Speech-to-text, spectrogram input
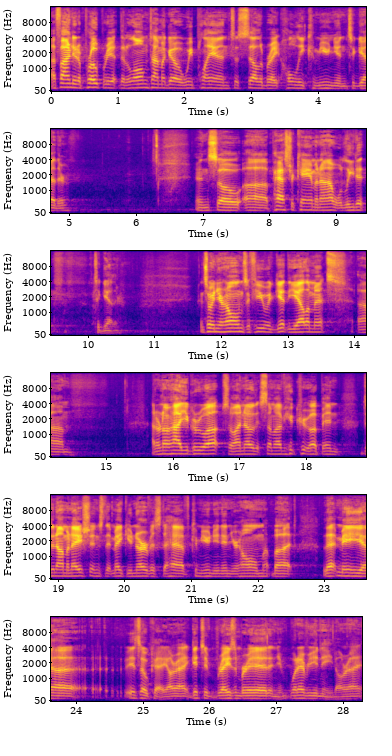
I find it appropriate that a long time ago we planned to celebrate Holy Communion together. And so uh, Pastor Cam and I will lead it together. And so in your homes, if you would get the elements, um, I don't know how you grew up, so I know that some of you grew up in denominations that make you nervous to have communion in your home, but let me, uh, it's okay, all right? Get your raisin bread and you, whatever you need, all right?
